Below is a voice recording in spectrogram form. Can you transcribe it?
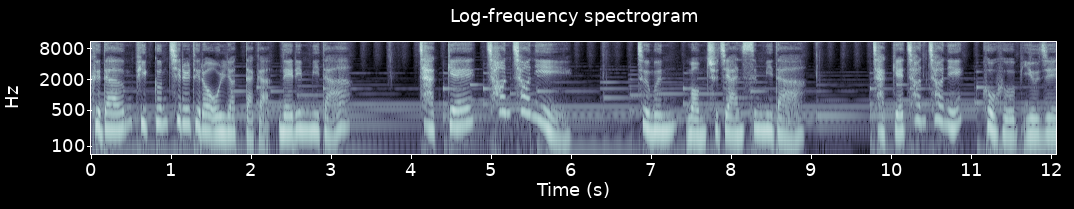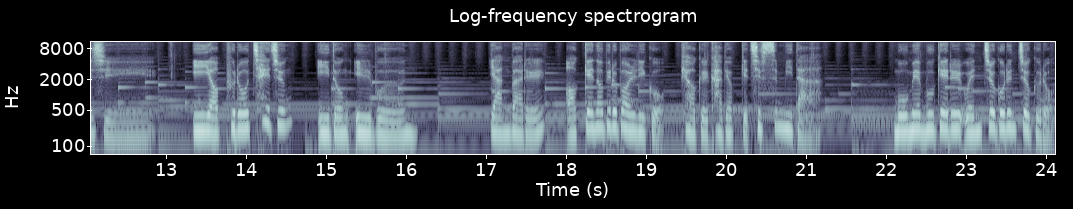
그 다음 뒤꿈치를 들어 올렸다가 내립니다. 작게 천천히. 숨은 멈추지 않습니다. 작게 천천히 호흡 유지지. 이 옆으로 체중 이동 1분. 양발을 어깨 너비로 벌리고 벽을 가볍게 짚습니다. 몸의 무게를 왼쪽 오른쪽으로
